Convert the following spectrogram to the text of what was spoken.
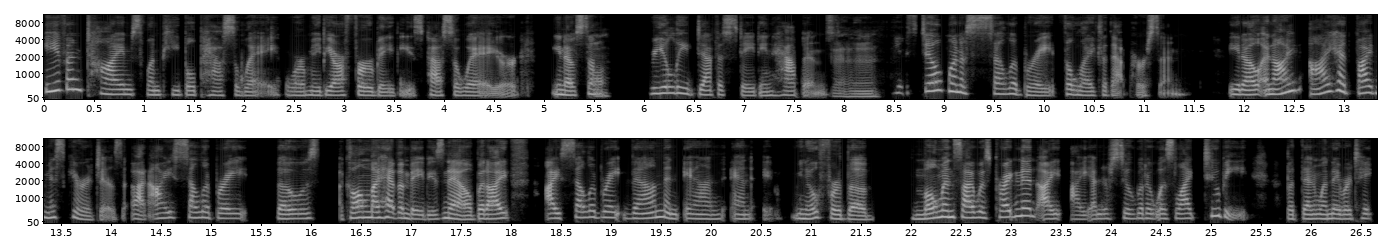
even times when people pass away, or maybe our fur babies pass away, or, you know, some Oh, really devastating happens, mhm. you still want to celebrate the life of that person. You know, and I I had five miscarriages and I celebrate those. I call them my heaven babies now, but I I celebrate them and and and eh, you know, for the moments I was pregnant, I I understood what it was like to be. But then when they were taken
